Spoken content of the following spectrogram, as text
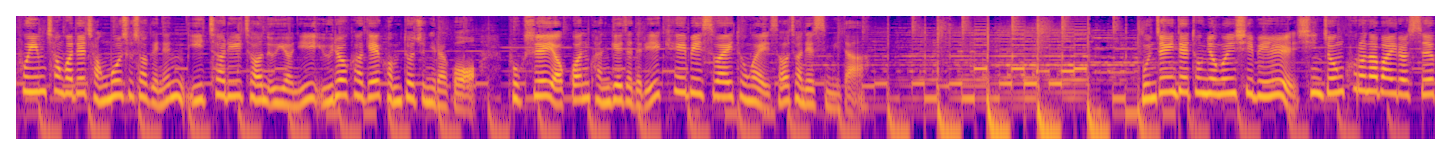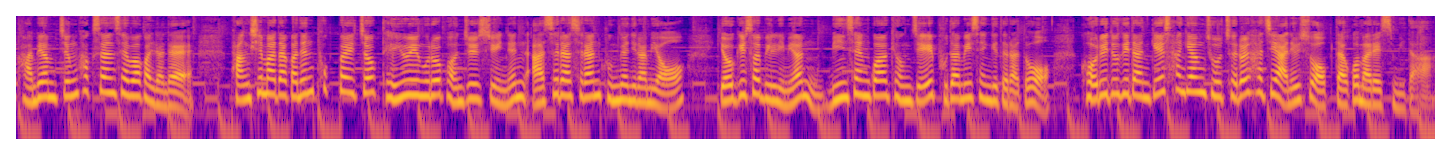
후임 청와대 정무수석에는 이철희 전 의원이 유력하게 검토 중이라고 복수의 여권 관계자들이 KBS와의 통화에서 전했습니다. 문재인 대통령은 12일 신종 코로나 바이러스 감염증 확산세와 관련해 방심하다가는 폭발적 대유행으로 번질 수 있는 아슬아슬한 국면이라며 여기서 밀리면 민생과 경제에 부담이 생기더라도 거리두기 단계 상향 조처를 하지 않을 수 없다고 말했습니다.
